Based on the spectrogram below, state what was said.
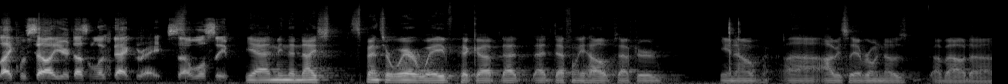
like we've said all year, it doesn't look that great. So we'll see. Yeah, I mean the nice Spencer Ware wave pickup that that definitely helps. After you know, uh, obviously everyone knows about uh,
